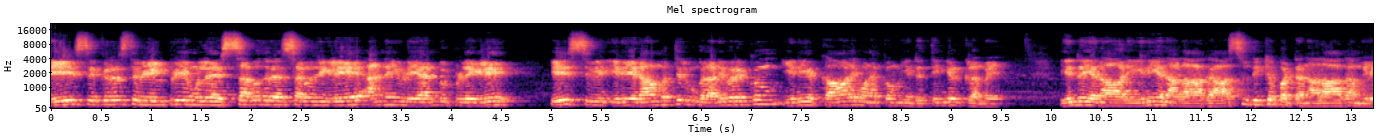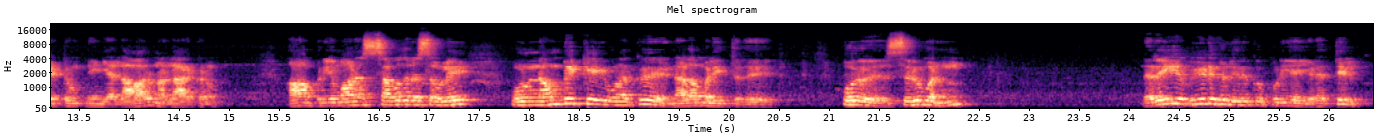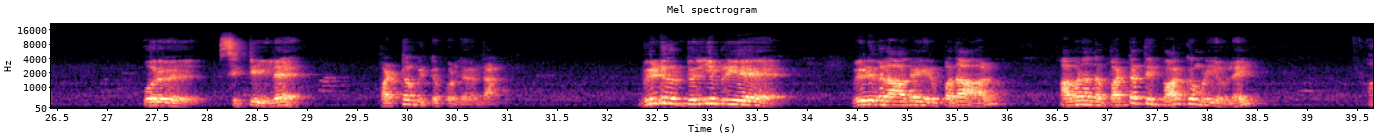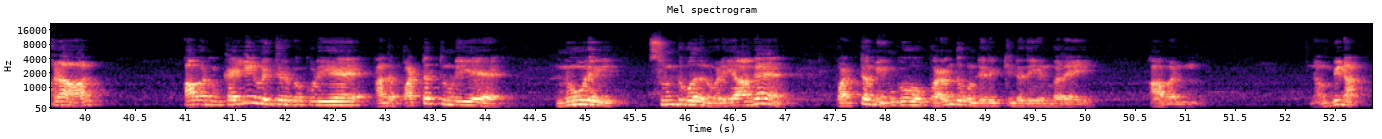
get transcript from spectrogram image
இயேசு கிறிஸ்துவில் பிரியமுள்ள சகோதர சகோதரிகளே அன்னையுடைய அன்பு பிள்ளைகளே இயேசுவின் இணைய நாமத்தில் உங்கள் அனைவருக்கும் இனிய காலை வணக்கம் என்று திங்கட்கிழமை. இன்றைய நாள் இனிய நாளாக ஆஸ்வதிக்கப்பட்ட நாளாக அமையட்டும். நீங்க எல்லாரும் நல்லா இருக்கணும். ஆம் பிரியமான சகோதர சோழே உன் நம்பிக்கை உனக்கு நலமளித்தது. ஒரு சிறுவன் நிறைய வீடுகள் இருக்கக்கூடிய இடத்தில் ஒரு சிட்டியில பட்டம் விட்டு கொண்டிருந்தான். வீடுகள் பெரிய பெரிய வீடுகளாக இருப்பதால் அவன் அந்த பட்டத்தை பார்க்க முடியவில்லை. ஆனால் அவன் கையில் வைத்திருக்கக்கூடிய அந்த பட்டத்தினுடைய நூலை சுண்டுவதன் வழியாக பட்டம் எங்கோ பறந்து கொண்டிருக்கின்றது என்பதை அவன் நம்பினான்.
